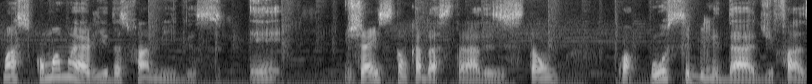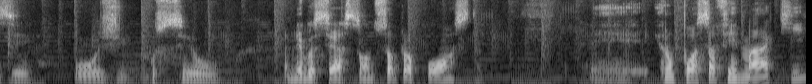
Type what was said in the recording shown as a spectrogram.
Mas como a maioria das famílias é, já estão cadastradas, estão com a possibilidade de fazer hoje o seu a negociação de sua proposta, é, eu não posso afirmar que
